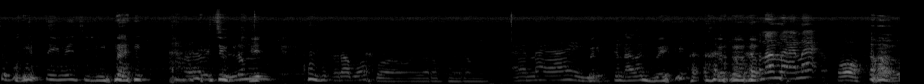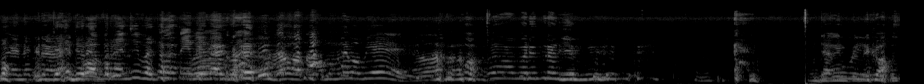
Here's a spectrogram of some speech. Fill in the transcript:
sopo ngerti wis siluman Ora film. Ora apa-apa, kenalan gue kenalan lah enak oh. oh gue enak kenalan. Jadi referensi baca tv tebe ngomongnya mau biye mau di terang jangan punya kene kos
